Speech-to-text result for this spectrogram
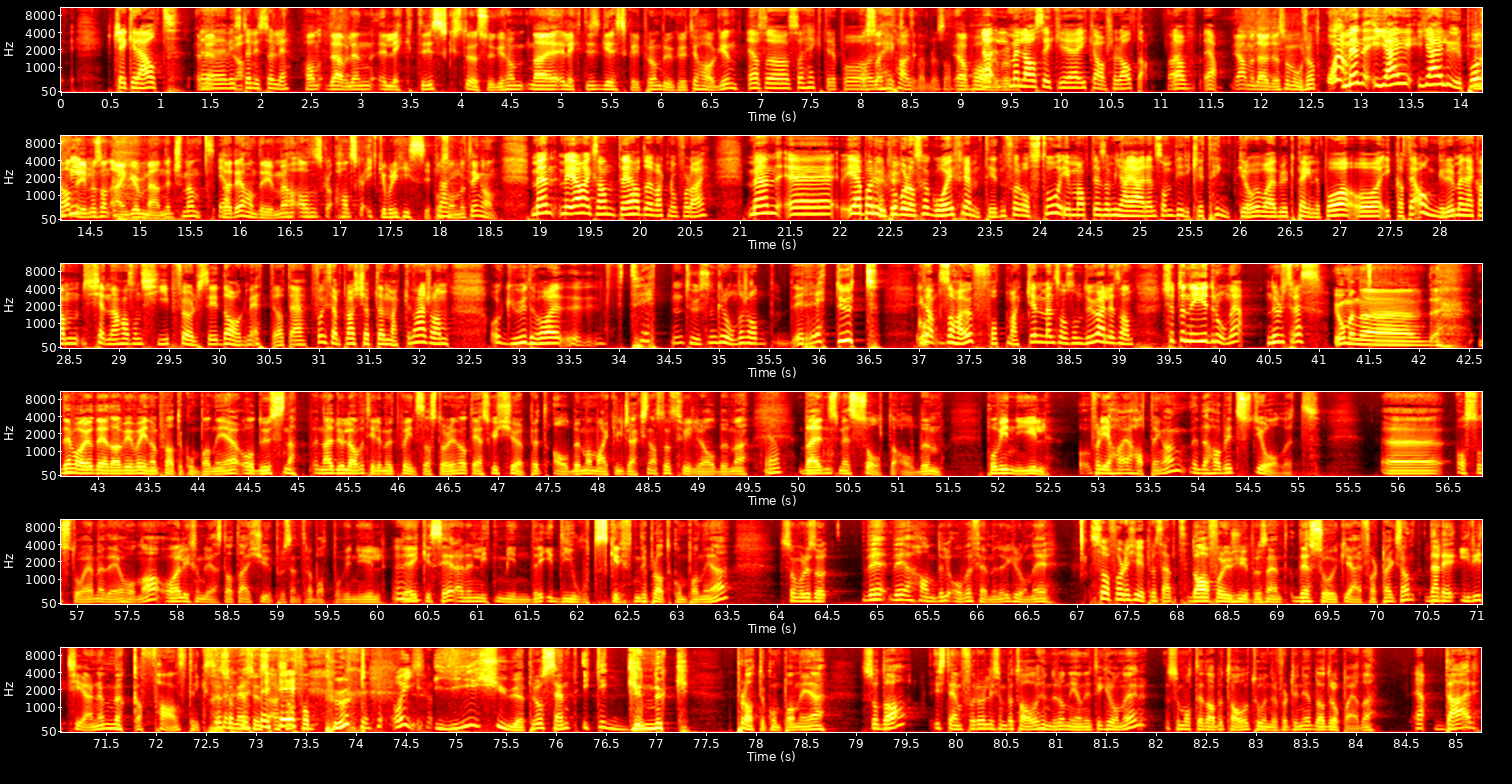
check it out vet, eh, hvis ja. du har lyst til å le. Han, det er vel en elektrisk støvsuger han, Nei, elektrisk gressklipper han bruker ute i hagen. Ja, så, så hekter det på hagemøbler og sånn. Ja, på Ja, men la oss ikke, ikke avsløre alt, da. La, ja. Ja, men det er jo det som er morsomt. Oh, ja! Men jeg, jeg lurer på Men han vi- driver med sånn anger management. Det er det han driver med. Han skal, han skal ikke bli hissig på Nei. sånne ting, han. Men, men ja, ikke sant, det hadde vært noe for deg. Men eh, jeg bare lurer okay. på hvordan det skal gå i fremtiden for oss to. I og med at liksom, jeg er en som virkelig tenker over hva jeg bruker pengene på. Og ikke at jeg angrer, men jeg kan kjenne jeg har sånn kjip følelse i dagene etter at jeg f.eks. har kjøpt den Mac-en her. Sånn Å gud, det var eh, 13 000 kroner sånn rett ut. Så har jeg jo fått Mac-en, men sånn som du er litt sånn Kjøpte ny drone, ja. Null stress. Jo, men eh, det, var jo det da vi var innom platekompaniet, og du snap... Nei, du la vel til og med ut på Insta-storyen at jeg skulle kjøpe et album av Michael Jackson, altså Thriller-albumet. Ja. Verdens mest solgte album. På vinyl. For det har jeg hatt en gang, men det har blitt stjålet. Eh, og så står jeg med det i hånda og har liksom lest at det er 20% rabatt på vinyl. Det jeg ikke ser, er den litt mindre idiotskriften til platekompaniet, som hvor det står ved, ved handel over 500 kroner. Så får du 20% Da får du 20% Det så jo ikke jeg farta. ikke sant? Det er det irriterende møkka faens trikset som jeg syns er så forpult. Gi 20% ikke gnukk platekompaniet. Så da, istedenfor å liksom betale 199 kroner, så måtte jeg da betale 249. Da droppa jeg det. Ja. Der,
